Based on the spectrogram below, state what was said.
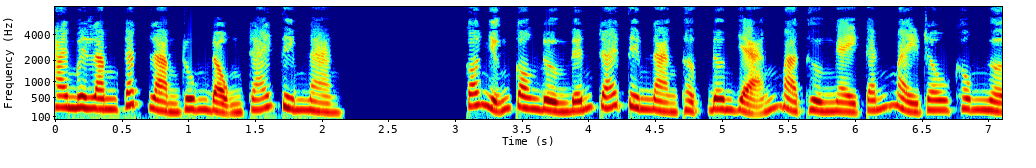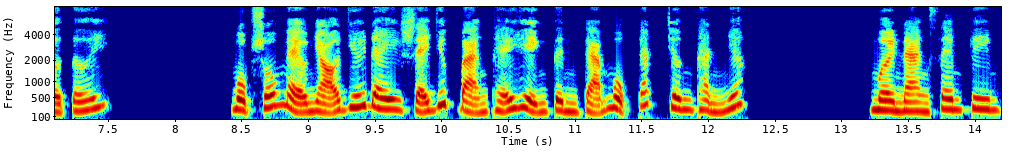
25 cách làm rung động trái tim nàng. Có những con đường đến trái tim nàng thật đơn giản mà thường ngày cánh mày râu không ngờ tới. Một số mẹo nhỏ dưới đây sẽ giúp bạn thể hiện tình cảm một cách chân thành nhất. Mời nàng xem phim.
